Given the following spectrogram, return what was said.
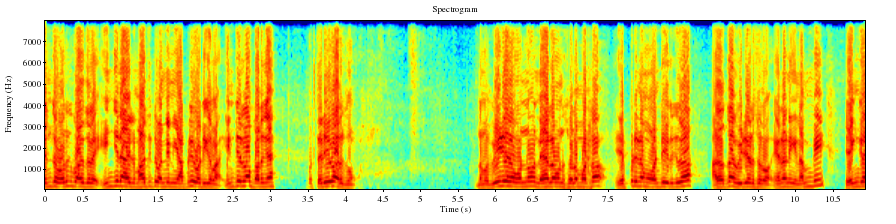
எந்த ஒர்க்கு பார்க்கறதில்ல இன்ஜின் ஆயில் மாற்றிட்டு வண்டி நீங்கள் அப்படியே ஓட்டிக்கலாம். இன்ஜின்லாம் பாருங்கள் ரொம்ப தெளிவாக இருக்கும். நம்ம வீடியோவில் ஒன்றும் நேரில் ஒன்றும் சொல்ல மாட்டோம். எப்படி நம்ம வண்டி இருக்குதோ அதை தான் வீடியோவில் சொல்லுவோம். ஏன்னா நீங்கள் நம்பி எங்கே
